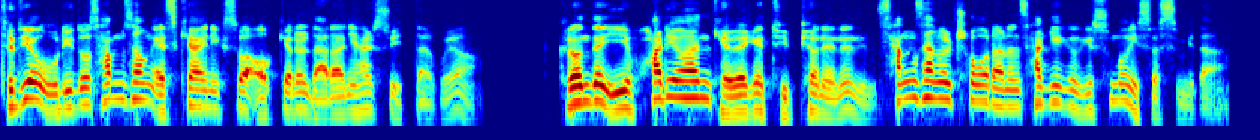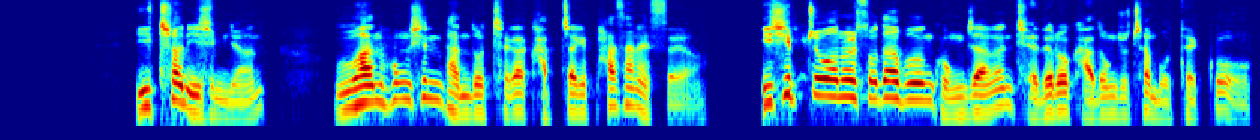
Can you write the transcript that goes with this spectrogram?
드디어 우리도 삼성 SK하이닉스와 어깨를 나란히 할 수 있다고요. 그런데 이 화려한 계획의 뒤편에는 상상을 초월하는 사기극이 숨어 있었습니다. 2020년 우한 홍신 반도체가 갑자기 파산했어요. 20조 원을 쏟아부은 공장은 제대로 가동조차 못했고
